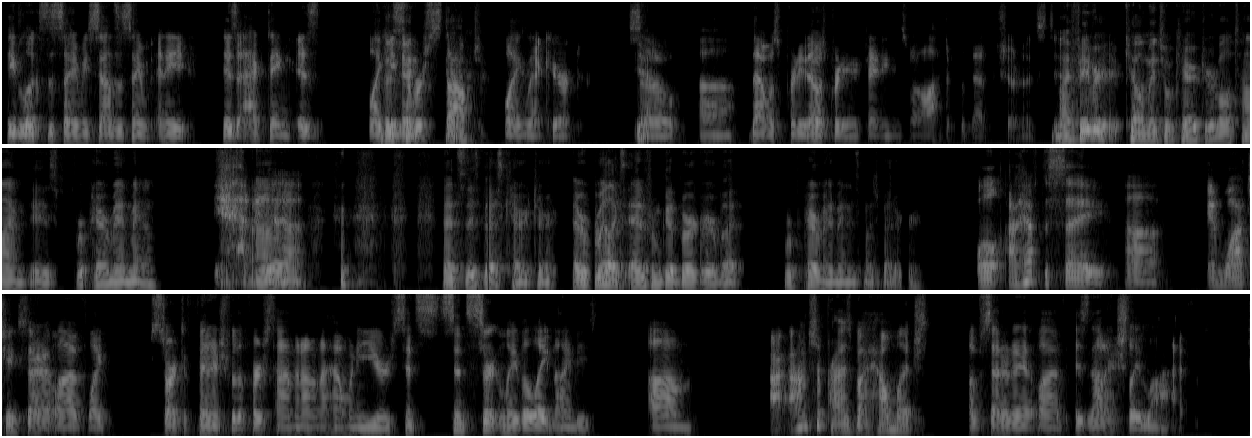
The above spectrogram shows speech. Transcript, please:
he looks the same, he sounds the same, and he his acting is like The he never same, yeah. stopped playing that character. So uh, that was pretty that was pretty entertaining as well. I'll have to put that in the show notes too. My favorite Kel Mitchell character of all time is Repairman Man. yeah, Um, yeah. That's his best character. Everybody likes Ed from Good Burger, but Repairman Man is much better. Well, I have to say, uh, in watching Saturday Night Live, like start to finish for the first time in I don't know how many years since since certainly the late '90s, um, I, I'm surprised by how much of Saturday Night Live is not actually live.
